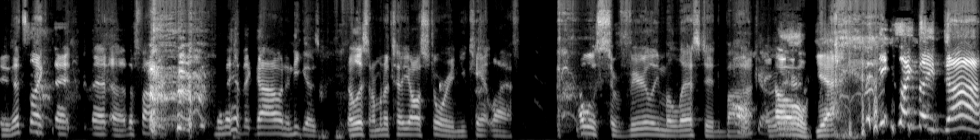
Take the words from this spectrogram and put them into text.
too. That's like that that uh the father when they had that guy on and he goes, "Now listen, I'm going to tell y'all a story and you can't laugh." I was severely molested by. Oh, God. oh yeah. He's like they die,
